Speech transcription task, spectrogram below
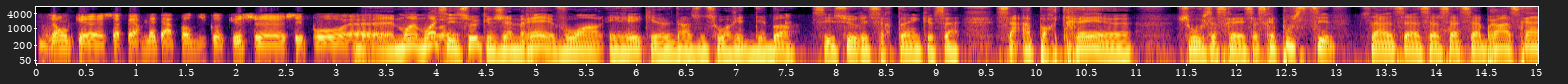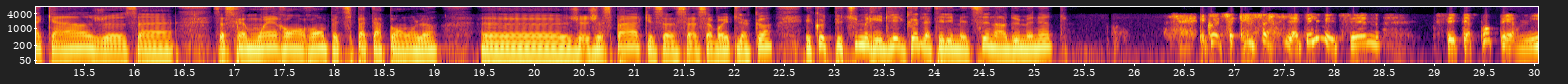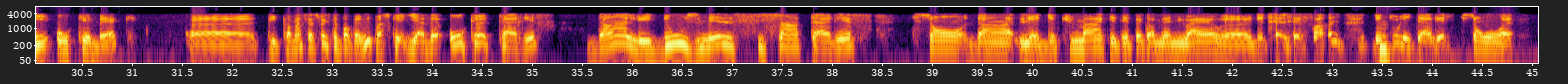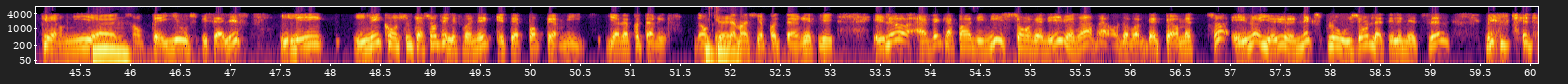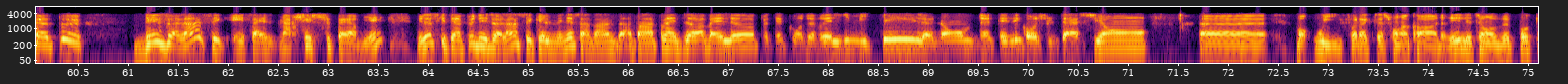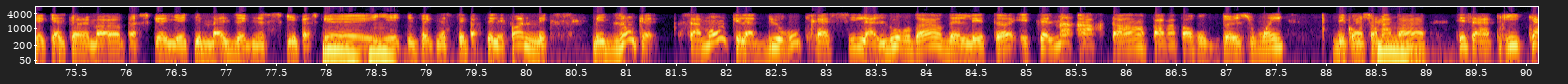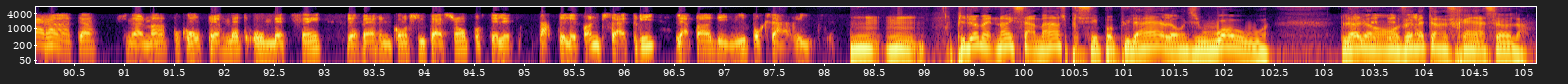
disons que ça permet à la porte du caucus, euh, c'est pas. euh, Euh, moi, c'est moi, c'est sûr que j'aimerais voir Eric euh, dans une soirée de débat. C'est sûr et certain que ça, ça apporterait. euh, je trouve que ça serait, ça serait positif. Ça, ça, ça, ça, ça brasserait à cage. euh, Ça, ça serait moins ronron, petit patapon là. Euh, je- J'espère que ça, ça, ça va être le cas. Écoute, peux-tu me régler le cas de la télémédecine en deux minutes? Écoute, la télémédecine, c'était pas permis au Québec. Euh, Puis comment ça se fait que c'était pas permis? Parce qu'il n'y avait aucun tarif dans les 12 600 tarifs qui sont dans le document qui était fait comme l'annuaire euh, de téléphone, de tous les tarifs qui sont euh, permis, euh, Mm. qui sont payés aux spécialistes, les, les consultations téléphoniques n'étaient pas permises. Il n'y avait pas de tarif. Donc, évidemment, s'il n'y a pas de tarif, les... Et là, avec la pandémie, ils se sont réveillés, ils ont dit, ah, ben, on devrait peut-être permettre ça. Et là, il y a eu une explosion de la télémédecine. Mais ce qui est un peu désolant, c'est et ça a marché super bien. Mais là, ce qui est un peu désolant, c'est que le ministre est en, est en train de dire, ah ben là, peut-être qu'on devrait limiter le nombre de téléconsultations. Euh, bon, oui, il faudrait que ça soit encadré. Là, on veut pas que quelqu'un meure parce qu'il a été mal diagnostiqué, parce qu'il a été diagnostiqué par téléphone. Mais, mais disons que ça montre que la bureaucratie, la lourdeur de l'État est tellement en retard par rapport aux besoins des consommateurs. Sais, ça a pris 40 ans finalement pour qu'on permette aux médecins de faire une consultation pour télé- par téléphone. Puis ça a pris la pandémie pour que ça arrive. Hum, hum. Puis là, maintenant que ça marche, puis c'est populaire, là, on dit wow. Là, là, on veut mettre un frein à ça, là.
